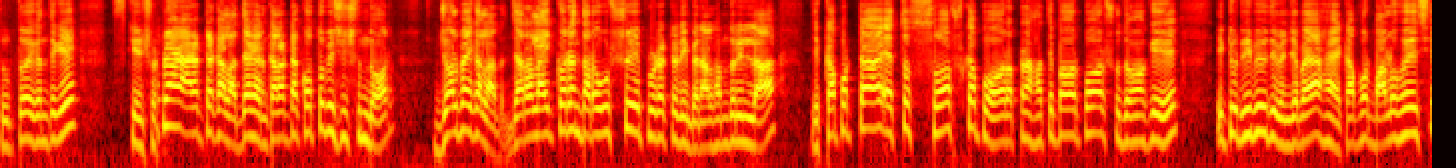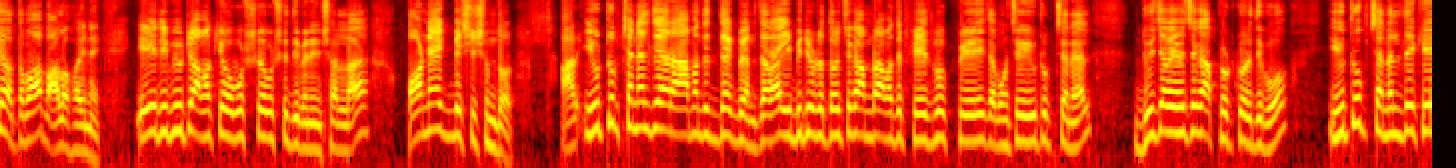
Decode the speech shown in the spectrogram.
দ্রুত এখান থেকে স্ক্রিনশট আর আরেকটা কালার দেখেন কালারটা কত বেশি সুন্দর। জলপাই কালার যারা লাইক করেন, তারা অবশ্যই এই প্রোডাক্টটা নেবেন। আলহামদুলিল্লাহ, যে কাপড়টা এত সফট কাপড় আপনার হাতে পাওয়ার পর শুধু আমাকে একটু রিভিউ দেবেন যে, ভাইয়া হ্যাঁ কাপড় ভালো হয়েছে অথবা ভালো হয় নাই। এই রিভিউটা আমাকে অবশ্যই অবশ্যই দেবেন ইনশাল্লাহ। অনেক বেশি সুন্দর। আর ইউটিউব চ্যানেল যারা আমাদের দেখবেন, যারা এই ভিডিওটাতে হচ্ছে আমরা আমাদের ফেসবুক পেজ এবং হচ্ছে ইউটিউব চ্যানেল দুই জায়গায় হচ্ছে আপলোড করে দিব। ইউটিউব চ্যানেল দেখে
